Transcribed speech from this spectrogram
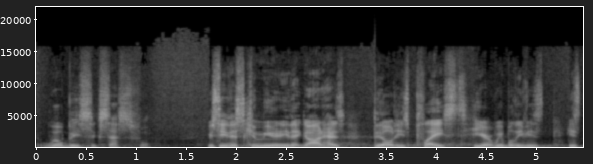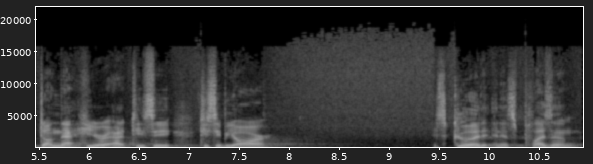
It will be successful. You see, this community that God has built, He's placed here. We believe He's, he's done that here at TC, TCBR. It's good and it's pleasant.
